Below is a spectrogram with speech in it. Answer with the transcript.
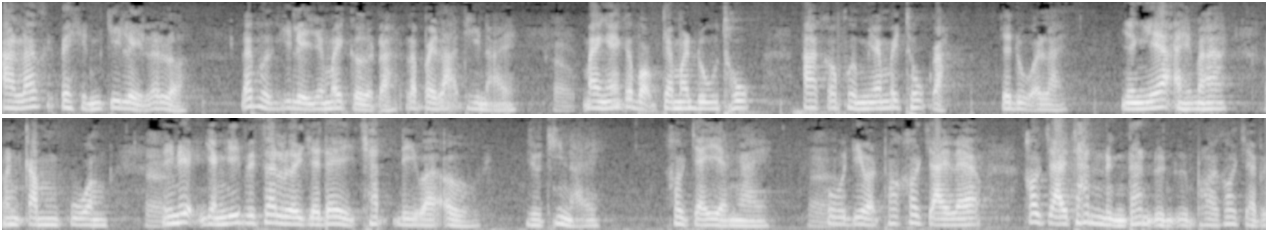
อะแล้วไปเห็นกิเลสแล้วเหรอแล้วเผื่อกิเลสยังไม่เกิดอะ แล้วไปละที่ไหนครับไม่งั้นก็บอกจะมาดูทุกข์อะก็เพิ่มยังไม่ทุกข์อะ จะดูอะไร อย่างเงี้ยเห็นไหมฮะมันกำกวงฮะอย่างนี้อย่างนี้ไปซะเลยจะได้ชัดดีว่า เออ อยู่ที่ไหน เข้าใจยังไงฮะผู้ปฏิบัติพอเข้าใจแล้ว เข้าใจท่านหนึ่งท่านอื่นๆพลอยเข้าใจไป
